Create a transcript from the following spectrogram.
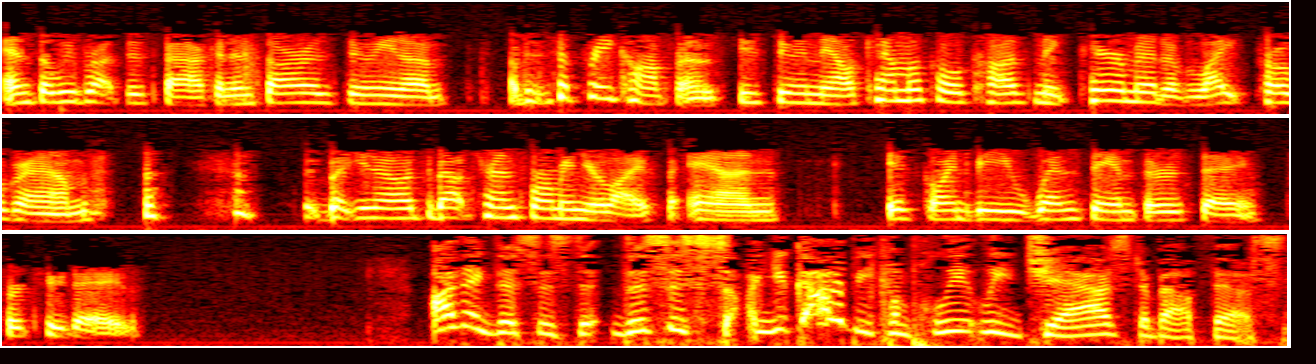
And so we brought this back. And Imsara is doing a, it's a pre-conference. She's doing the alchemical cosmic pyramid of light programs. but, you know, it's about transforming your life. And it's going to be Wednesday and Thursday for two days. I think this is this is you got to be completely jazzed about this.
